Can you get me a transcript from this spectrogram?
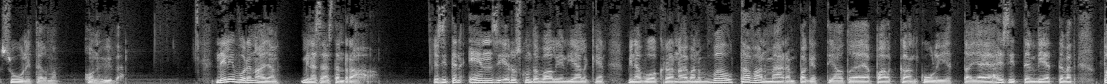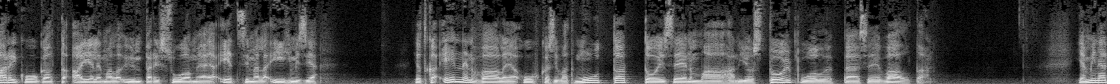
suunnitelma on hyvä. Neljän vuoden ajan minä säästän rahaa. Ja sitten ensi eduskuntavaalien jälkeen minä vuokraan aivan valtavan määrän pakettiautoja ja palkkaan kuljettajia ja he sitten viettävät pari kuukautta ajelemalla ympäri Suomea ja etsimällä ihmisiä, jotka ennen vaaleja uhkasivat muuttaa toiseen maahan, jos toi puolue pääsee valtaan. Ja minä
